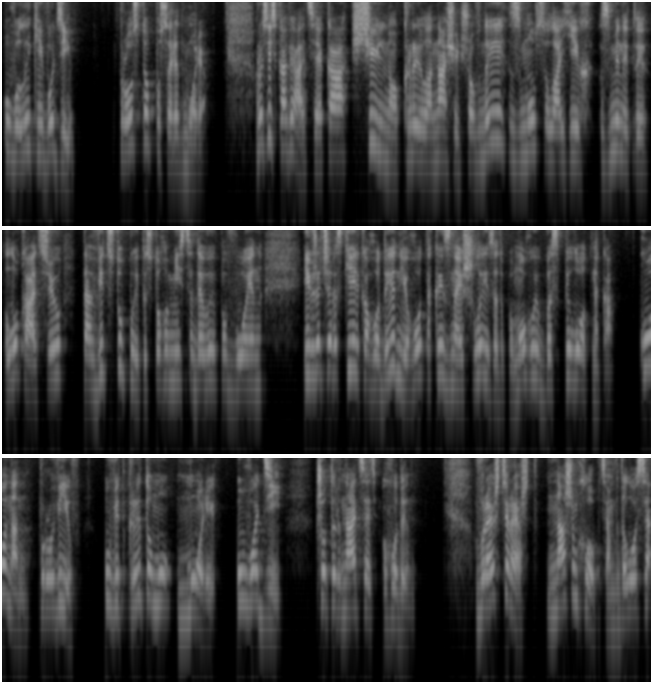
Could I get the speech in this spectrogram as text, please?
у великій воді, просто посеред моря. Російська авіація, яка щільно крила наші човни, змусила їх змінити локацію та відступити з того місця, де випав воїн. І вже через кілька годин його таки знайшли за допомогою безпілотника. Конан провів у відкритому морі у воді 14 годин. Врешті-решт, нашим хлопцям вдалося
